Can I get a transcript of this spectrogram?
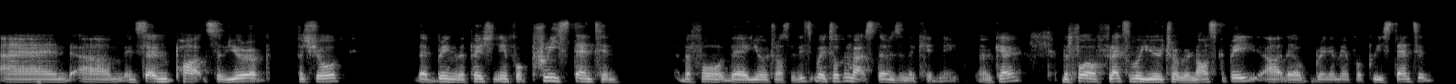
and um, in certain parts of Europe, for sure, they bring the patient in for pre-stenting before their ureteroscopy. This, we're talking about stones in the kidney. Okay, before a flexible ureteroscopy, uh, they'll bring them in for pre-stenting.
